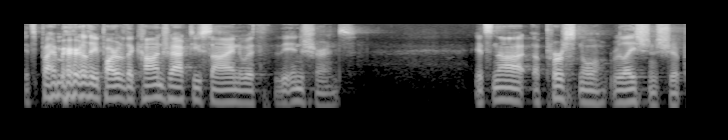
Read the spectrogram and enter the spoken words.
It's primarily part of the contract you signed with the insurance. It's not a personal relationship.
